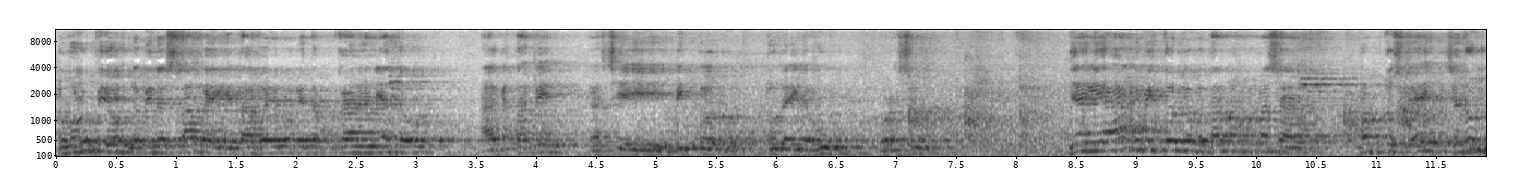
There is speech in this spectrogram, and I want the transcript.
lumulupyo, labi na sa tabay, kitabay mo may tapukanan niya to. Katabi, nga si Victor Dunay Gahu, Orason. Yang iyaan ni Victor na batalman pamasan, mapdos ka eh, siya dun.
